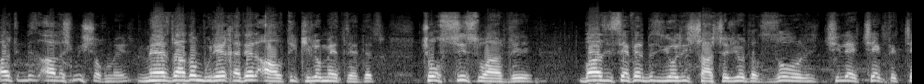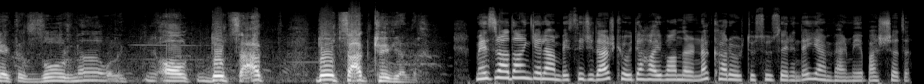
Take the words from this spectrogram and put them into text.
Artık biz alışmış muyuz? Mezradan buraya kadar 6 kilometredir. Çok sis vardı. Bazı sefer biz yolu şaşırıyorduk. Zor, çile çektik çektik zorla. 4 saat 4 saat köy geldik. Mezradan gelen besiciler köyde hayvanlarına kar örtüsü üzerinde yem vermeye başladı.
